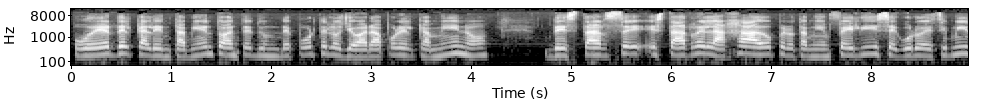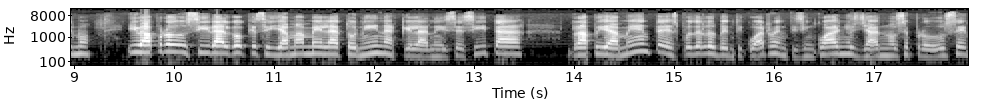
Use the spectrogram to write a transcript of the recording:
poder del calentamiento antes de un deporte lo llevará por el camino de estarse, estar relajado, pero también feliz, seguro de sí mismo, y va a producir algo que se llama melatonina, que la necesita rápidamente, después de los 24, 25 años ya no se produce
